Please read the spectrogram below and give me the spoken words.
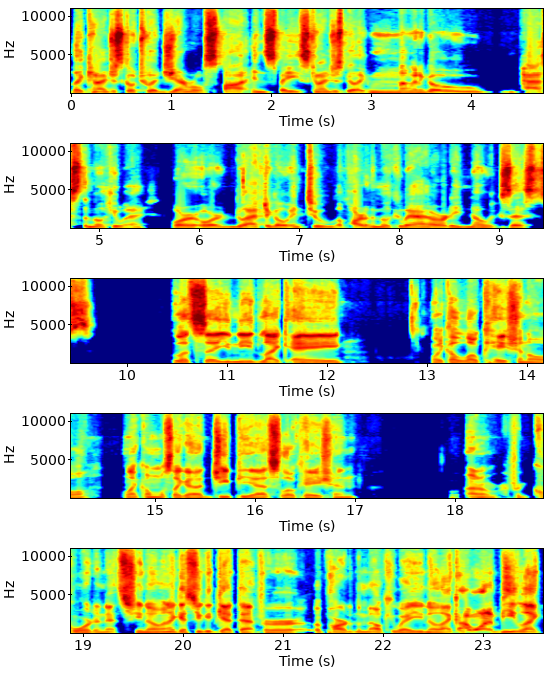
like, can I just go to a general spot in space? Can I just be like, mm, I'm going to go past the Milky Way, or or do I have to go into a part of the Milky Way I already know exists? let's say you need like a like a locational like almost like a gps location i don't know for coordinates you know and i guess you could get that for a part of the milky way you know like i want to be like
